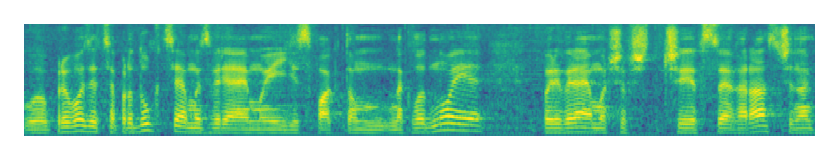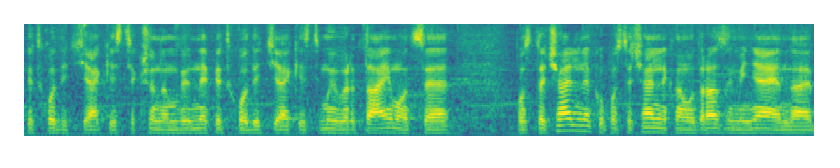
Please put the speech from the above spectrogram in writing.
В- Привозиться продукція, ми звіряємо її з фактом накладної. Перевіряємо, чи, чи все гаразд, чи нам підходить якість. Якщо нам не підходить якість, ми вертаємо це постачальнику. Постачальник нам одразу міняє на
